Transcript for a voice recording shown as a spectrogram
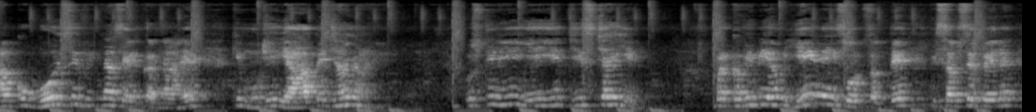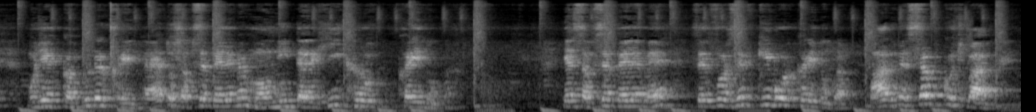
आपको गोल सिर्फ़ इतना सेट करना है कि मुझे यहाँ पे जाना है। उसके लिए ये ये चीज़ चाहिए। पर कभी भी हम ये नहीं सोच सकते कि सबसे पहले मुझे कंप्यूटर खरीदना है तो सबसे पहले मैं मॉनिटर ही खरीदूँगा। या सबसे पहले मैं सिर्फ़ और सिर्फ़ कीबोर्ड खरीदूँगा। बाद में सब कुछ बाद में।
